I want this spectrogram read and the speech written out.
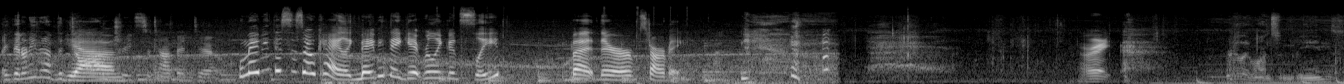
Like they don't even have the Yeah. dog treats to tap into. Well, maybe this is okay. Like maybe they get really good sleep, but they're starving. All right. Really want some beans?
